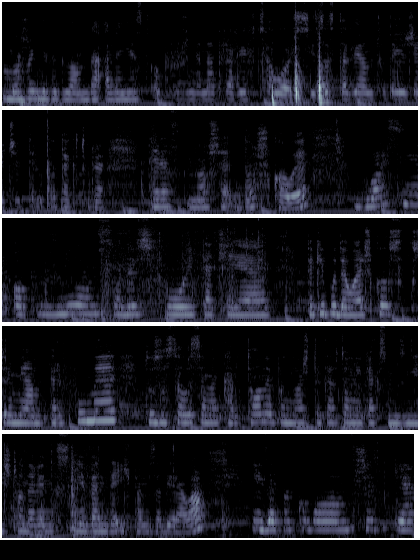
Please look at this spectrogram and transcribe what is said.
może nie wygląda, ale jest opróżniona prawie w całości. Zostawiałam tutaj rzeczy tylko te, które teraz noszę do szkoły. Właśnie opróżniłam sobie swój takie, takie pudełeczko, w którym miałam perfumy. Tu zostały same kartony, ponieważ te kartony i tak są zniszczone, więc nie będę ich tam zabierała. I zapakowałam wszystkie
